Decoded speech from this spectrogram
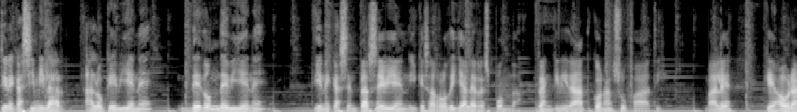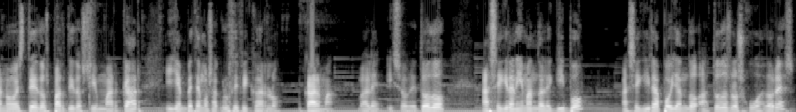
Tiene que asimilar a lo que viene, de dónde viene, tiene que asentarse bien y que esa rodilla le responda. Tranquilidad con Ansu Fati, ¿vale? Que ahora no esté dos partidos sin marcar y ya empecemos a crucificarlo. Calma, ¿vale? Y sobre todo, a seguir animando al equipo, a seguir apoyando a todos los jugadores.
